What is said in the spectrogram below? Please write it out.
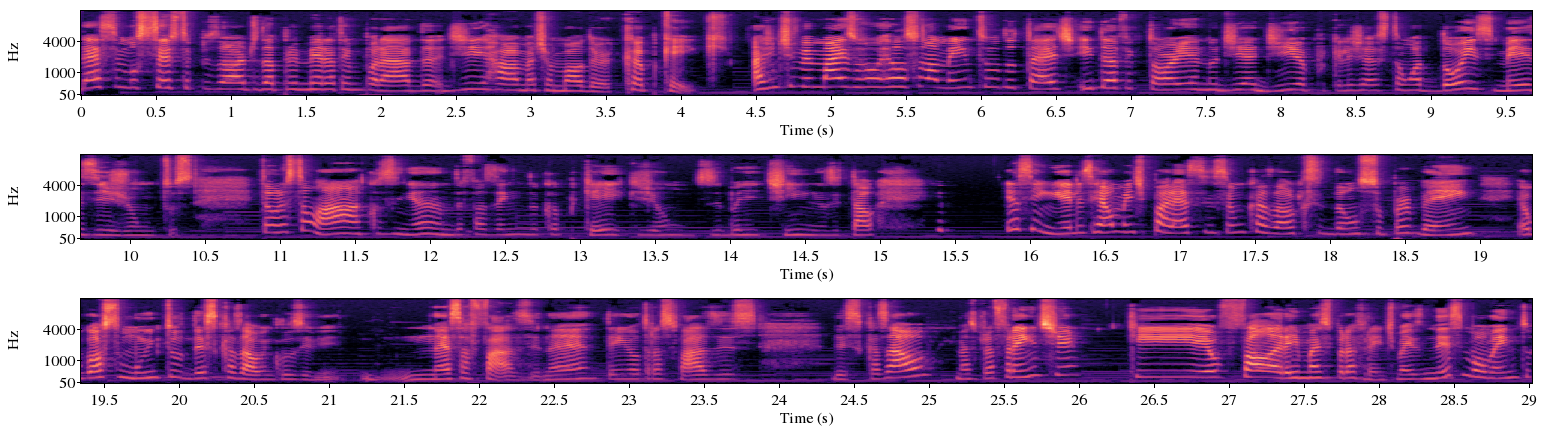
16 episódio da primeira temporada de How I Met Your Mother, Cupcake. A gente vê mais o relacionamento do Ted e da Victoria no dia a dia, porque eles já estão há dois meses juntos. Então eles estão lá cozinhando, fazendo cupcake juntos, e bonitinhos e tal. E, e assim, eles realmente parecem ser um casal que se dão super bem. Eu gosto muito desse casal, inclusive, nessa fase, né? Tem outras fases desse casal mais pra frente que eu falarei mais pra frente, mas nesse momento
